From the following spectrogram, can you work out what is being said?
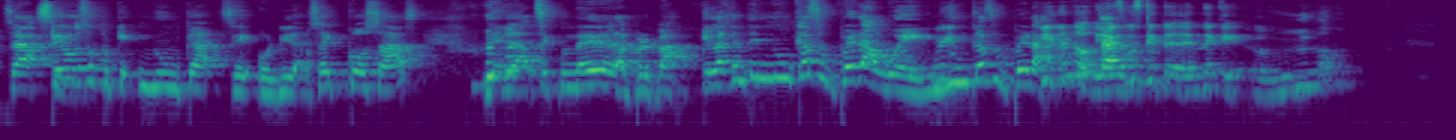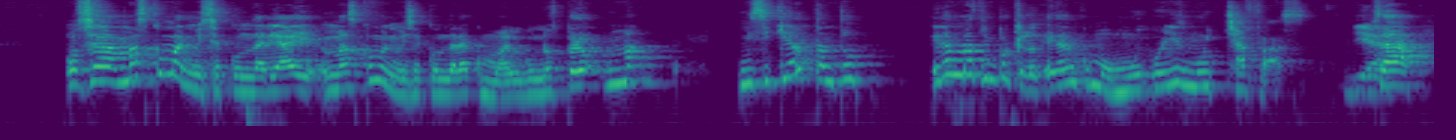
O sea, Sí. qué oso porque nunca se olvida. O sea, hay cosas de la secundaria y de la prepa que la gente nunca supera, güey. Nunca supera. Tienen noviazgos que te den de que... O sea, más como en mi secundaria, más como en mi secundaria como algunos, pero ma- ni siquiera tanto, eran más bien porque los, eran como muy, güeyes muy chafas. O sea,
